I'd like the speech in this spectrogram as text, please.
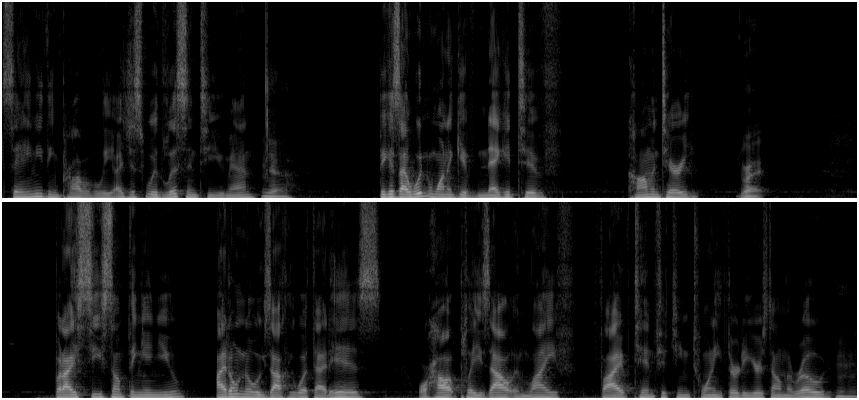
say anything probably. I just would listen to you, man. Yeah. because I wouldn't want to give negative commentary, Right. but I see something in you. I don't know exactly what that is or how it plays out in life 5, 10, 15, 20, 30 years down the road, mm-hmm.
